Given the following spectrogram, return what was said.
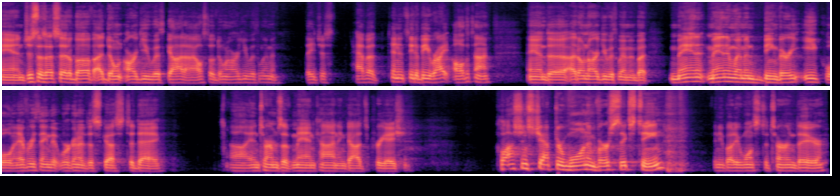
And just as I said above, I don't argue with God. I also don't argue with women. They just have a tendency to be right all the time. And uh, I don't argue with women. But man, man and women being very equal in everything that we're going to discuss today uh, in terms of mankind and God's creation. Colossians chapter 1 and verse 16. If anybody wants to turn there.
